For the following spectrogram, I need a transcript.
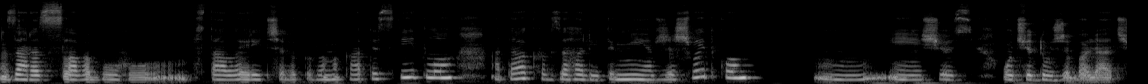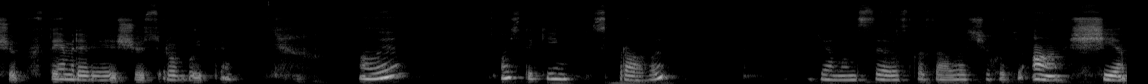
Зараз, слава Богу, стали рідше вимикати світло, а так взагалі темніє вже швидко. І щось очі дуже болять, щоб в темряві щось робити. Але ось такі справи. Я вам все розказала, що хотіла. А, ще.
